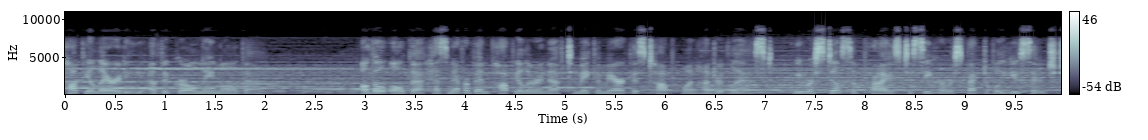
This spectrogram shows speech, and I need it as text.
Popularity of the girl named Olga. Although Olga has never been popular enough to make America's top 100 list, we were still surprised to see her respectable usage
